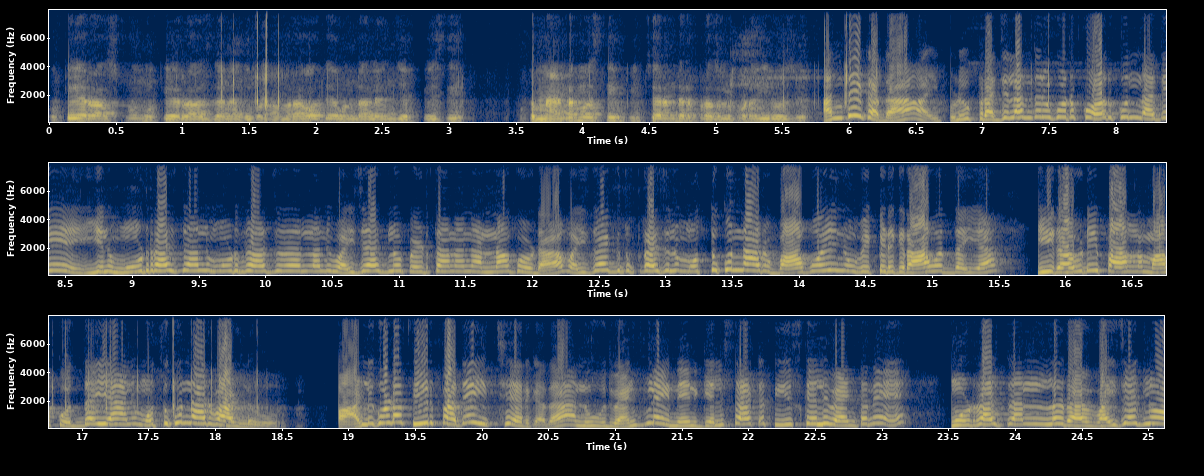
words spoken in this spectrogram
ఒకే రాష్ట్రం ఒకే రాజధాని అది కూడా అమరావతి ఉండాలి అని చెప్పేసి ఒక మ్యాండమస్ తీర్పు ఇచ్చారంటారు ప్రజలు కూడా ఈ రోజు అంతే కదా? ఇప్పుడు ప్రజలందరూ కూడా కోరుకుంది అదే ఈయన మూడు రాజధానులు మూడు రాజధానులని వైజాగ్లో పెడతానని అన్నా కూడా వైజాగ్ ప్రజలు మొత్తుకున్నారు. బాబోయ్ నువ్వు ఇక్కడికి రావద్దయ్యా. ఈ రౌడీ పాలన మాకు వద్దయ్యా అని మొత్తుకున్నారు వాళ్ళు. వాళ్ళు కూడా తీర్పు అదే ఇచ్చారు కదా. నువ్వు వెంటనే నేను గెలిచాక తీసుకెళ్ళి వెంటనే మూడు రాజధానుల్లో వైజాగ్లో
